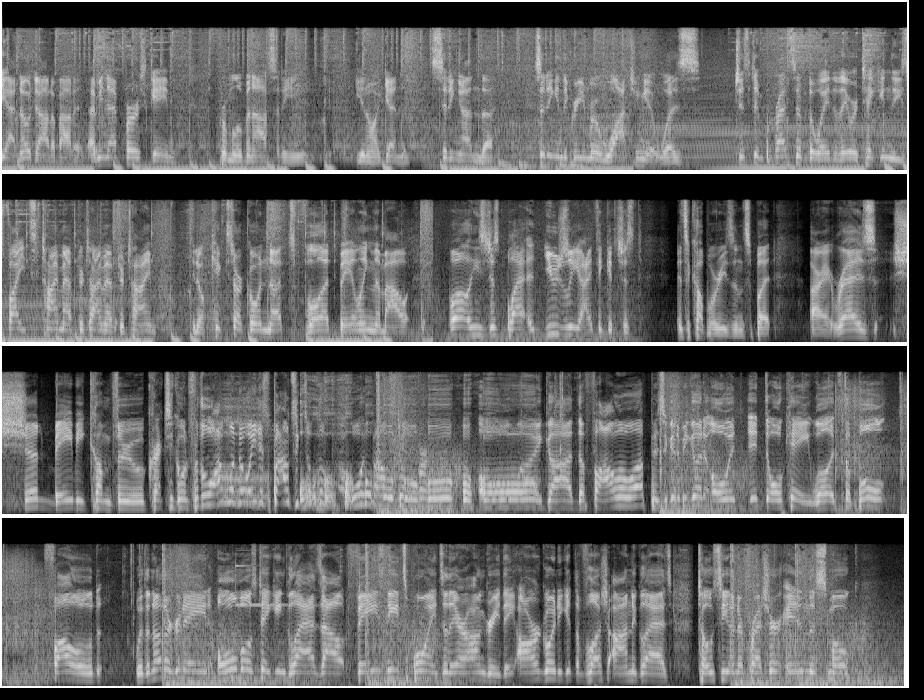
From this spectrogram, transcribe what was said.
Yeah, no doubt about it. I mean, that first game from Luminosity, you know, again, sitting on the sitting in the green room watching it was just impressive the way that they were taking these fights time after time after time. You know, Kickstart going nuts, Flood bailing them out. Well, he's just black. Usually, I think it's just it's a couple reasons, but all right, Rez should maybe come through. Crexy going for the long one. No, wait, it's bouncing. Oh, oh, oh, oh it bounced oh, over. Oh my God, the follow-up, is it gonna be good? Oh, it, it, okay, well, it's the Bolt followed with another grenade, almost taking Glaz out. FaZe needs points, so they are hungry. They are going to get the flush onto Glaz. Tosi under pressure in the smoke.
